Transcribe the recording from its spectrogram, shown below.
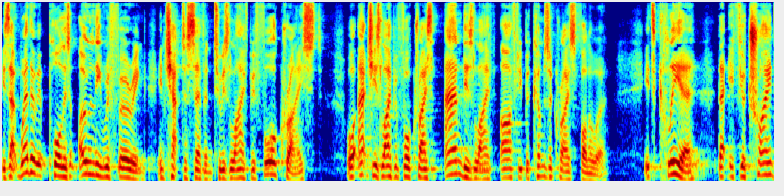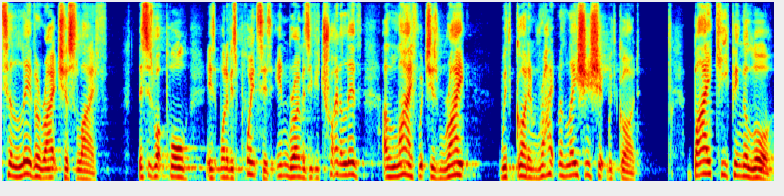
is that whether Paul is only referring in chapter 7 to his life before Christ, or actually his life before Christ and his life after he becomes a Christ follower, it's clear that if you're trying to live a righteous life, this is what Paul is one of his points is in Romans. If you're trying to live a life which is right with God, in right relationship with God, by keeping the law,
